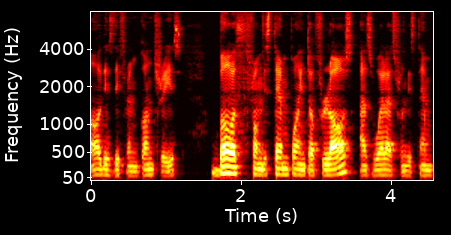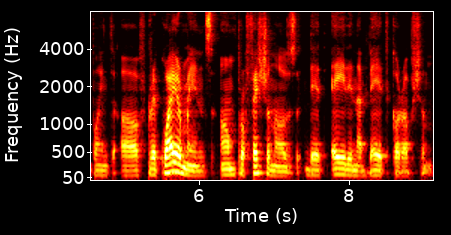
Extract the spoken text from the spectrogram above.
all these different countries, both from the standpoint of laws as well as from the standpoint of requirements on professionals that aid and abet corruption.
